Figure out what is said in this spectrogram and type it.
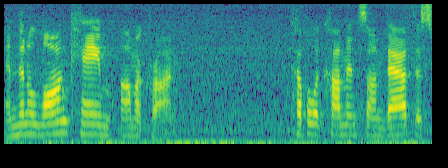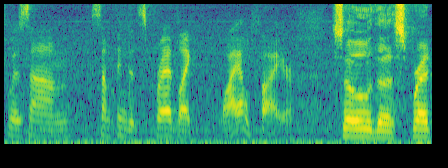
And then along came Omicron. A couple of comments on that. This was um, something that spread like wildfire, So the spread,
